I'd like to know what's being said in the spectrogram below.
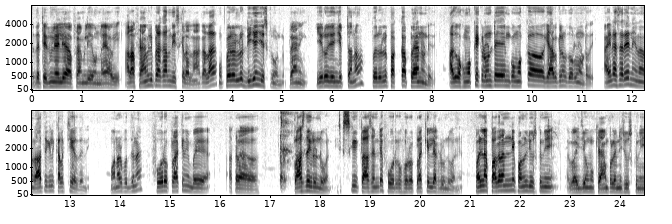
అయితే టెర్మినేలియా ఫ్యామిలీ ఉన్నాయి అవి. అలా ఫ్యామిలీ ప్రకారం తీసుకెళ్ళాలి. నాకు అలా ముప్పై రోజులు డిజైన్ చేసుకునేవాడిని. ప్లానింగ్. ఏ రోజు ఏం చెప్తానో ముప్పై రోజులు పక్కా ప్లాన్ ఉండేది. అది ఒక మొక్క ఇక్కడ ఉంటే ఇంకో మొక్క ఒక యాభై కిలోమీటర్ దూరంలో ఉంటుంది. అయినా సరే నేను రాత్రికి వెళ్ళి కలెక్ట్ చేయాలి దాన్ని. మొన్నటి పొద్దున ఫోర్ ఓ క్లాక్కి నేను అక్కడ క్లాస్ దగ్గర ఉండేవాడిని. సిక్స్కి క్లాస్ అంటే ఫోర్ ఫోర్ ఓ క్లాక్కి వెళ్ళి అక్కడ ఉండేవాడిని. మళ్ళీ నాకు పగలన్నీ పనులు చూసుకుని వైద్యం క్యాంపులు అన్నీ చూసుకుని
